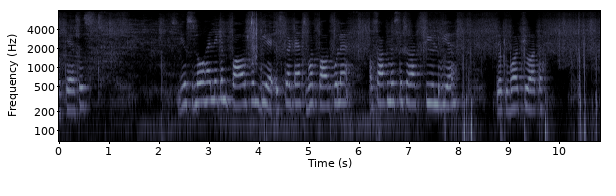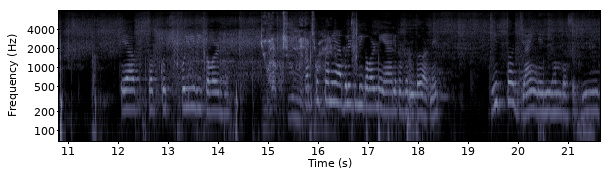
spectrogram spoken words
ओके असिस्ट ये स्लो है लेकिन पावरफुल भी है। इसके अटैक्स बहुत पावरफुल है और साथ में इसके साथ शील्ड भी है जो कि बहुत अच्छी बात है कि अब सब कुछ फुली रिकवर्ड है। सब कुछ तो नहीं एबिलिटी रिकवर नहीं है लेकिन फिर भी कोई बात नहीं। जीत तो जाएँगे ही हम वैसे भी।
